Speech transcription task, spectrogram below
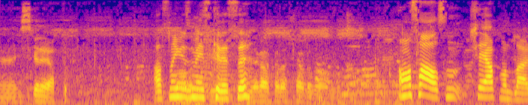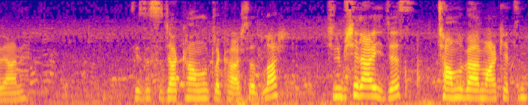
Ee, iskele yaptık. Aslında yüzme Bağladık. iskelesi. Diğer arkadaşlar da bağladı. Ama sağ olsun şey yapmadılar yani. Bizi sıcakkanlılıkla karşıladılar. Şimdi bir şeyler yiyeceğiz. Çamlıbel Market'in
